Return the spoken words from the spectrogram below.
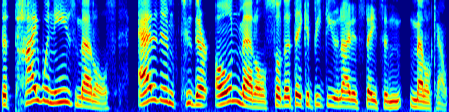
the Taiwanese medals added them to their own medals so that they could beat the United States in medal count,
